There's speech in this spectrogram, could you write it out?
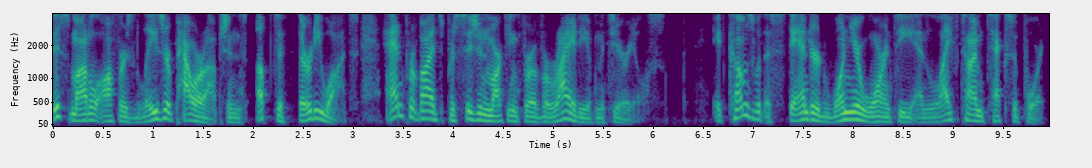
This model offers laser power options up to 30 watts and provides precision marking for a variety of materials. It comes with a standard one-year warranty and lifetime tech support,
